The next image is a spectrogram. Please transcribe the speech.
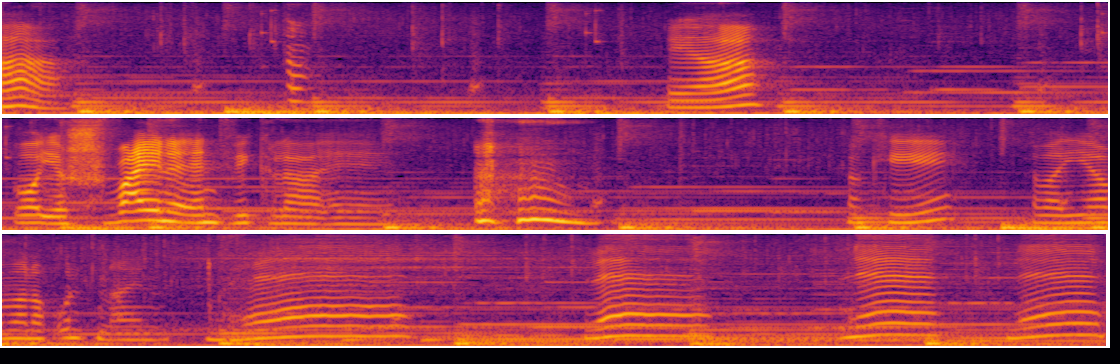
Ah. Ja. Boah, ihr Schweineentwickler, ey. okay. Aber hier haben wir noch unten einen. Nee. Nee. Nee. Nee.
